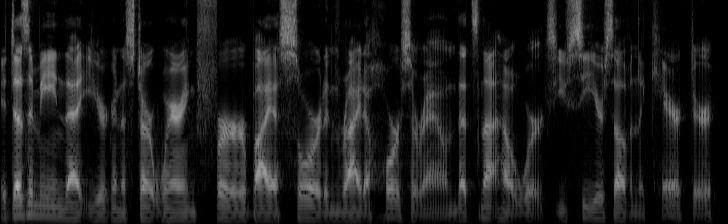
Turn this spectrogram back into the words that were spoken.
it doesn't mean that you're going to start wearing fur, buy a sword, and ride a horse around. That's not how it works. You see yourself in the character,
